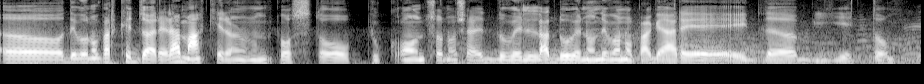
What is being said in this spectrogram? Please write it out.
eh, devono parcheggiare la macchina in un posto più consono, cioè dove, laddove non devono pagare il biglietto.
